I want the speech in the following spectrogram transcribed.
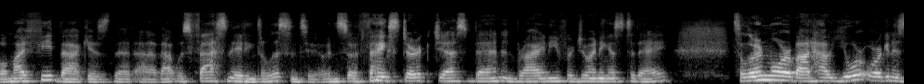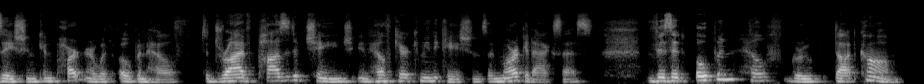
Well, my feedback is that uh, that was fascinating to listen to. And so thanks, Dirk, Jess, Ben, and Bryony for joining us today. To learn more about how your organization can partner with Open Health to drive positive change in healthcare communications and market access, visit openhealthgroup.com.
